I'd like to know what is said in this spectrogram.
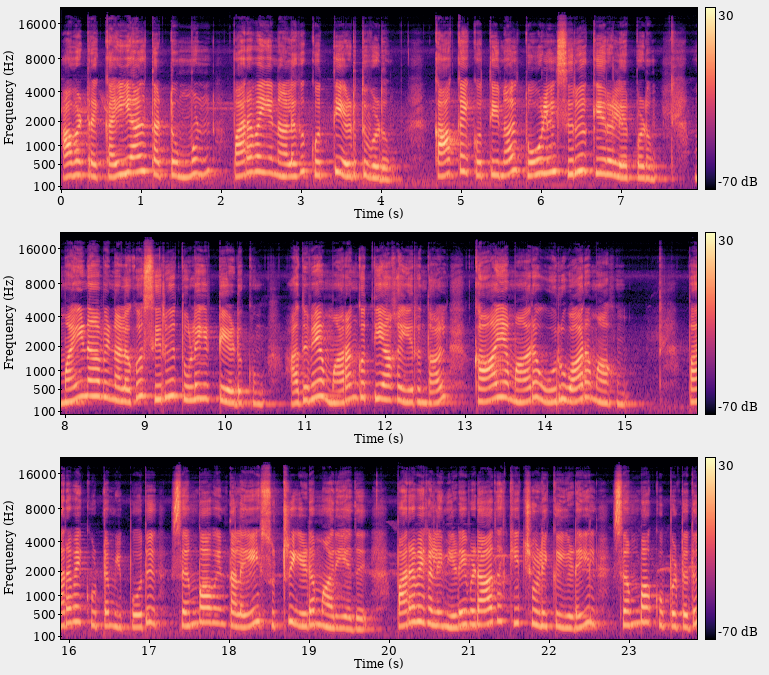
அவற்றை கையால் தட்டும் முன் பறவையின் அழகு கொத்தி எடுத்துவிடும். காக்கை கொத்தினால் தோளில் சிறு கீறல் ஏற்படும். மைனாவின் அழகு சிறு துளையிட்டு எடுக்கும். அதுவே மரங்கொத்தியாக இருந்தால் காயமாற ஒரு வாரம் ஆகும் பறவை கூட்டம் இப்போது செம்பாவின் தலையை சுற்றி இடம் மாறியது. பறவைகளின் இடைவிடாத கீச்சொலிக்கு இடையில் செம்பா கூப்பிட்டது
